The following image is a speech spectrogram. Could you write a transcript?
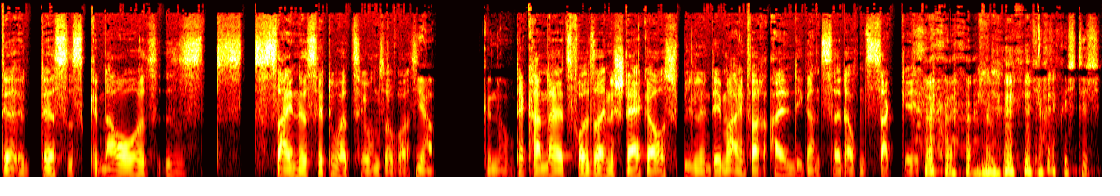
das ist genau ist seine Situation sowas. Ja, genau. Der kann da jetzt voll seine Stärke ausspielen, indem er einfach allen die ganze Zeit auf den Sack geht. Ja, richtig.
